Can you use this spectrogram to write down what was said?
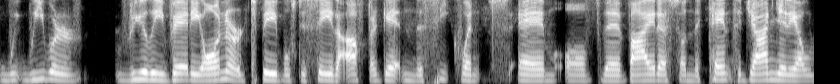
We, we were really very honoured to be able to say that after getting the sequence um, of the virus on the 10th of January, I'll,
